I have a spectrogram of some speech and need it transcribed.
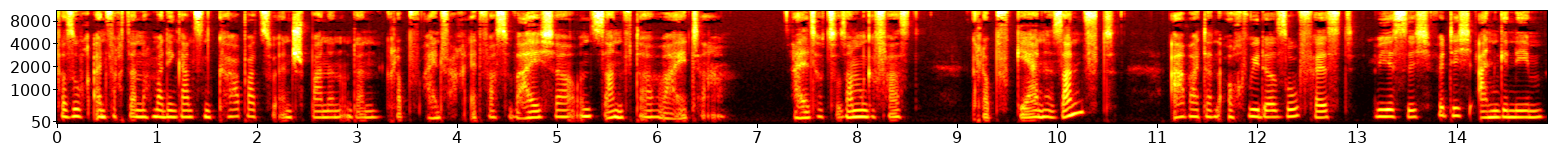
Versuch einfach dann nochmal den ganzen Körper zu entspannen und dann klopf einfach etwas weicher und sanfter weiter. Also zusammengefasst, klopf gerne sanft, aber dann auch wieder so fest, wie es sich für dich angenehm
